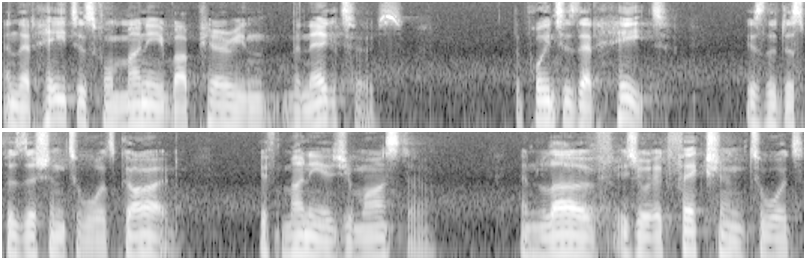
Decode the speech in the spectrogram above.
and that hate is for money by pairing the negatives. The point is that hate is the disposition towards God if money is your master, and love is your affection towards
